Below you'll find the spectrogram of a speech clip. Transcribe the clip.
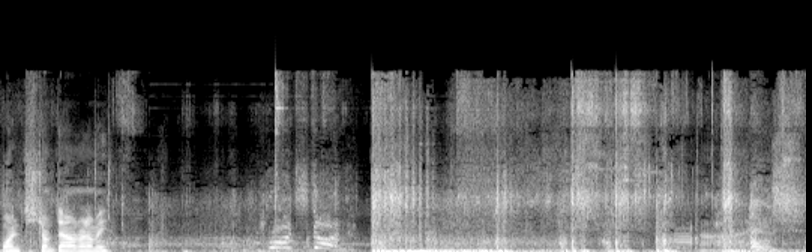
One just jumped down right on me. Front's done. Nice.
